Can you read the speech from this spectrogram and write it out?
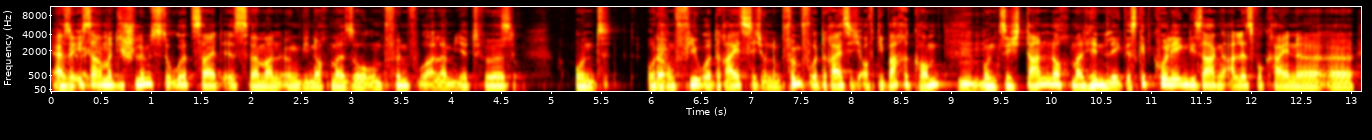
Also ich sage mal, die schlimmste Uhrzeit ist, wenn man irgendwie nochmal so um 5 Uhr alarmiert wird so. und oder um 4.30 Uhr und um 5.30 Uhr auf die Wache kommt mhm. und sich dann nochmal hinlegt. Es gibt Kollegen, die sagen, alles, wo keine äh,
